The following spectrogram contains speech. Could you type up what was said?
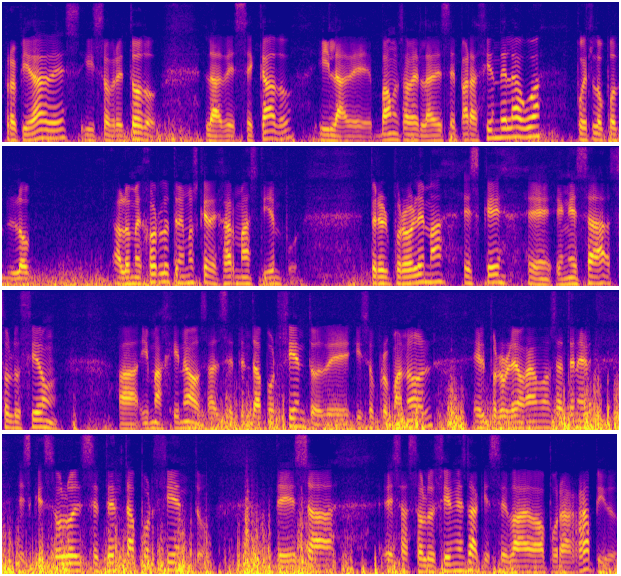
propiedades y sobre todo la de secado y la de, vamos a ver, la de separación del agua, pues lo, a lo mejor lo tenemos que dejar más tiempo. Pero el problema es que eh, en esa solución imaginaos al 70% de isopropanol, el problema que vamos a tener es que solo el 70% de esa, esa solución es la que se va a evaporar rápido.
